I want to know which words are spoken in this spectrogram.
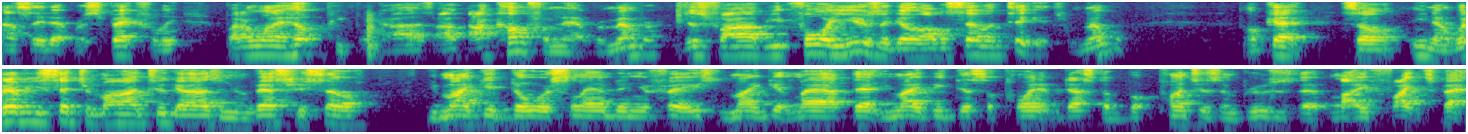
I say that respectfully, but I want to help people, guys. I, I, come from that, remember? Just five, four years ago, I was selling tickets, remember? Okay. So, you know, whatever you set your mind to, guys, and invest yourself, you might get doors slammed in your face. You might get laughed at. You might be disappointed, but that's the punches and bruises that life fights back.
